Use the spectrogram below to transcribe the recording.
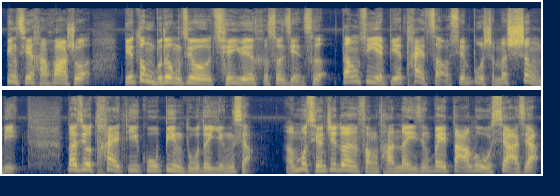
并且喊话说，别动不动就全员核酸检测，当局也别太早宣布什么胜利，那就太低估病毒的影响啊！”目前这段访谈呢已经被大陆下架，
